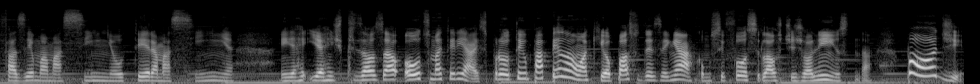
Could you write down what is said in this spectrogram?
fazer uma massinha ou ter a massinha. E a gente precisa usar outros materiais. Pro, eu tenho papelão aqui, eu posso desenhar como se fosse lá os tijolinhos? Não. Pode.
